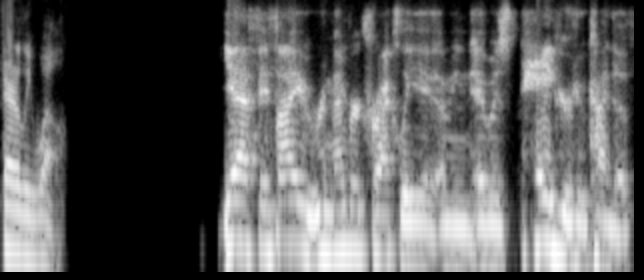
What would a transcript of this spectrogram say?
fairly well. Yeah, if, if I remember correctly, I mean, it was Haener who kind of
